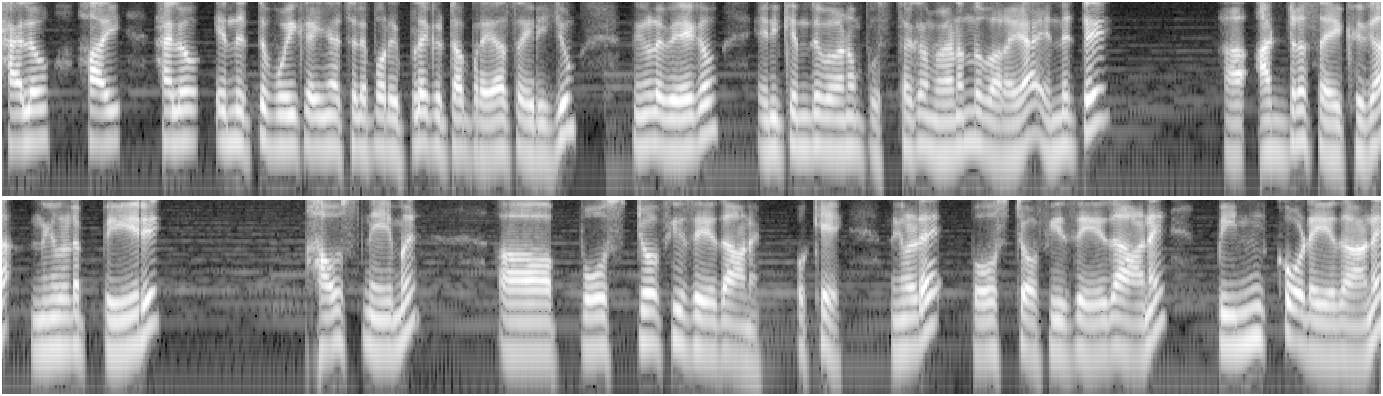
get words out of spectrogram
ഹലോ ഹായ് ഹലോ എന്നിട്ട് പോയി കഴിഞ്ഞാൽ ചിലപ്പോൾ റിപ്ലൈ കിട്ടാൻ പ്രയാസമായിരിക്കും. നിങ്ങൾ വേഗം എനിക്കെന്ത് വേണം? പുസ്തകം വേണമെന്ന് പറയുക എന്നിട്ട് അഡ്രസ്സ് അയക്കുക. നിങ്ങളുടെ പേര് ഹൗസ് നെയിം പോസ്റ്റ് ഓഫീസ് ഏതാണ്? ഓക്കെ. നിങ്ങളുടെ പോസ്റ്റ് ഓഫീസ് ഏതാണ്? പിൻകോഡ് ഏതാണ്?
